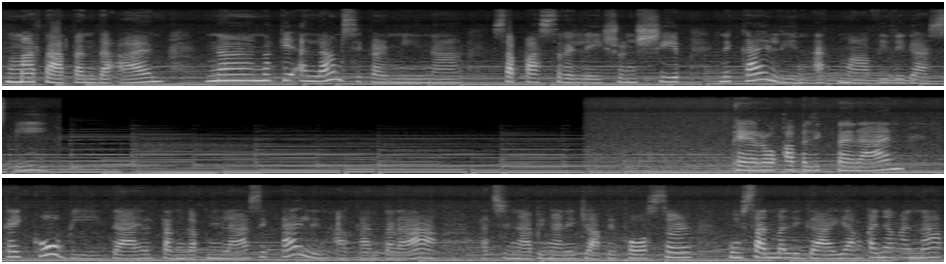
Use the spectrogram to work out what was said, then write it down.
Matatandaan na nakialam si Carmina sa past relationship ni Kylie at Mavi Legaspi. Pero kabaliktaran kay Kobe dahil tanggap nila si Kylie Alcantara at sinabi nga ni Jackie Foster kung saan maligaya ang kanyang anak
